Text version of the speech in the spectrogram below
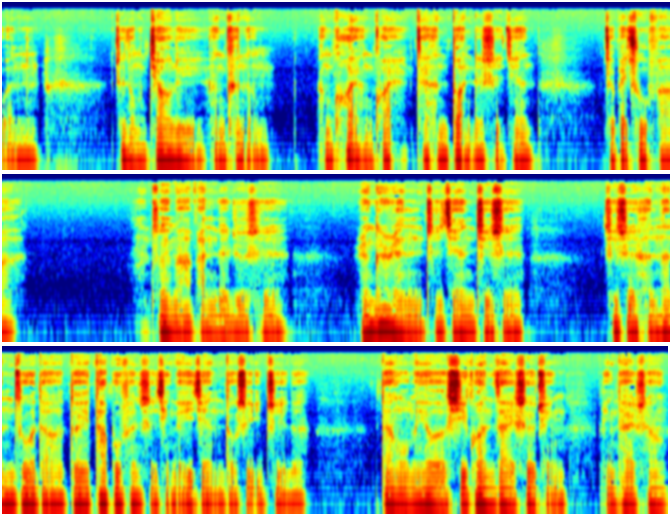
文，这种焦虑很可能很快很快，在很短的时间就被触发了。最麻烦的就是人跟人之间，其实其实很难做到对大部分事情的意见都是一致的。但我们又习惯在社群平台上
